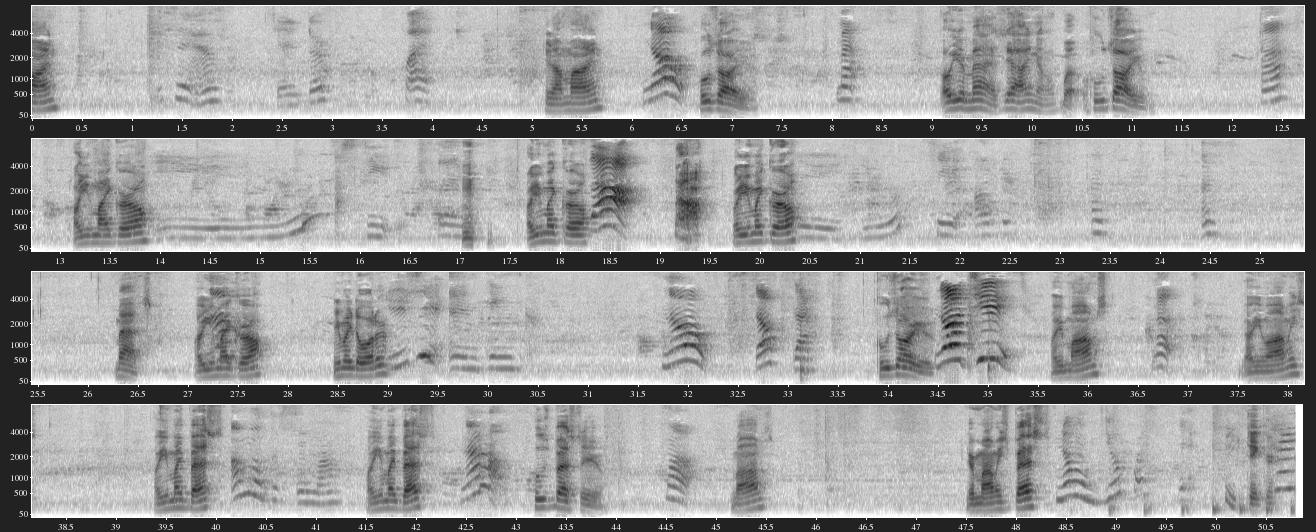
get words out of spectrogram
mine. Sam, Ginger, what? You're not mine? No, Whose are you? Matt. Oh, you're Matt's. Yeah, I know. But whose are you? Huh? Are you my girl? Are you my girl? Stop. Ah, are you my girl? Matt, are you my girl? Are you my daughter? No, stop that. Whose are you? No cheese. Are you mom's? No, Are you mommy's? Are you my best? I'm not gonna see mom. Are you my best? No, Who's best are you? no, Mom's? Your mommy's best? no, you're. best. You tinker.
